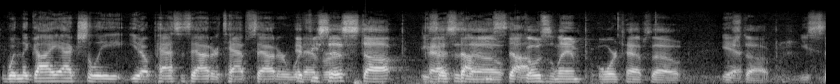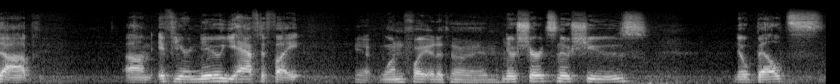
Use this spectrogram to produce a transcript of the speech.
when the guy actually you know passes out or taps out or whatever, if he says stop, He says passes stop, you out, stop. goes limp, or taps out, you Yeah. stop. you stop. Um, if you're new, you have to fight. Yeah, one fight at a time. No shirts, no shoes, no belts.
